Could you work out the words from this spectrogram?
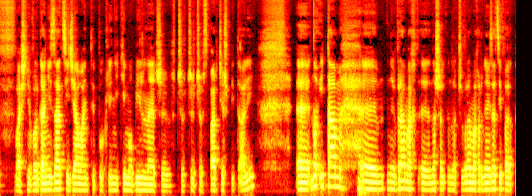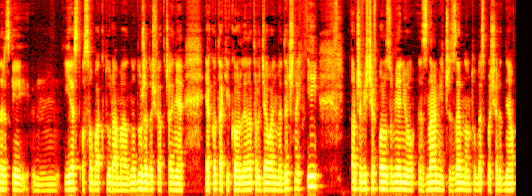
w, właśnie w organizacji działań typu kliniki mobilne czy, czy, czy, czy wsparcie szpitali. E, no i tam e, w ramach naszego, znaczy w ramach organizacji partnerskiej mm, jest osoba, która ma no, duże doświadczenie jako taki koordynator działań medycznych i Oczywiście w porozumieniu z nami czy ze mną tu bezpośrednio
